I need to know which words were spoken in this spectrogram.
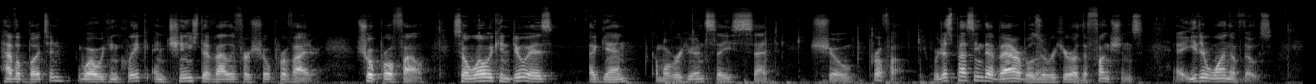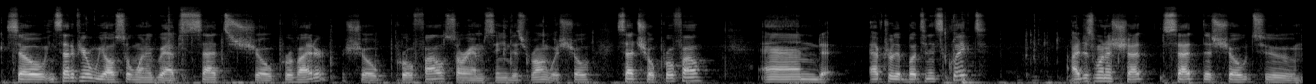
have a button where we can click and change the value for show provider, show profile. So what we can do is, again, come over here and say set show profile. We're just passing the variables over here or the functions, uh, either one of those. So inside of here, we also want to grab set show provider, show profile. Sorry, I'm saying this wrong, but show set show profile. And after the button is clicked, I just want to set, set the show to,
